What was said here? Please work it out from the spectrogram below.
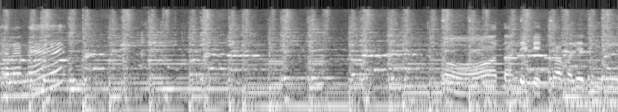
ธารณะอ๋อตอนเด็กๆชอบมาเล่นที่นี่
